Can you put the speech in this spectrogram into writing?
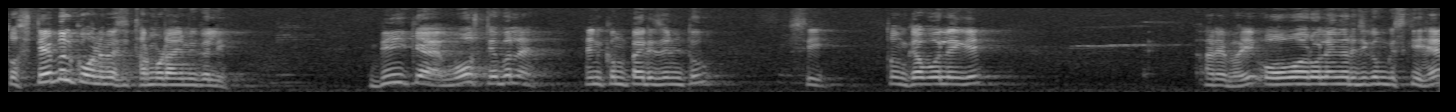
तो स्टेबल कौन है वैसे थर्मोडाइनमिकली बी क्या है? मोस्ट स्टेबल है इन कंपैरिजन टू सी तो हम क्या बोलेंगे? अरे भाई ओवरऑल एनर्जी कम किसकी है?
